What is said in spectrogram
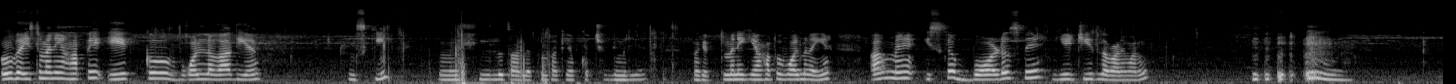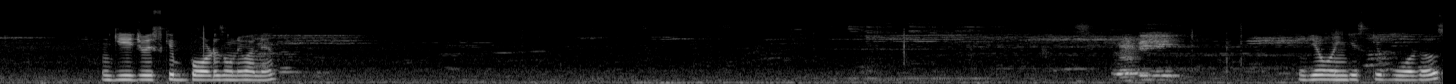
और गई तो मैंने यहाँ पे एक वॉल लगा दिया है इसकी। मैं शील उतार लेता हूँ ताकि आपको अच्छा भी मिल जाए। ओके तो मैंने यहाँ पे वॉल बनाई है। अब मैं इसका बॉर्डर्स पे ये चीज़ लगाने वाला हूँ। ये जो इसके बॉर्डर्स होने वाले हैं। ये होंगे इसके बॉर्डर्स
